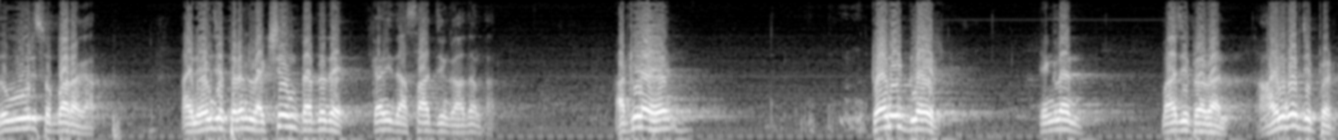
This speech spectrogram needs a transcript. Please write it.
దువ్వూరి సుబ్బారావు గారు. ఆయన ఏం చెప్పారంటే లక్ష్యం పెద్దదే కానీ ఇది అసాధ్యం కాదన్నారు అట్లే టోనీ బ్లేయర్ ఇంగ్లాండ్ మాజీ ప్రధాని. ఆయన కూడా చెప్పాడు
